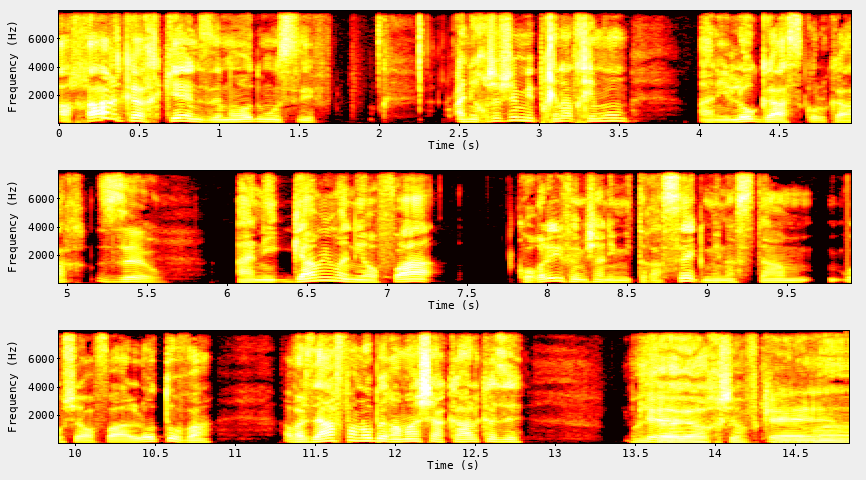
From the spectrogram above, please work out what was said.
אחר כך, כן, זה מאוד מוסיף. אני חושב שמבחינת חימום, אני לא גס כל כך. זהו. אני, גם אם אני ההופעה, קורה לי לפעמים שאני מתרסק מן הסתם, או שההופעה לא טובה, אבל זה אף פעם לא ברמה שהקהל כזה, מה כן, זה היה עכשיו, כן. כאילו, מה,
